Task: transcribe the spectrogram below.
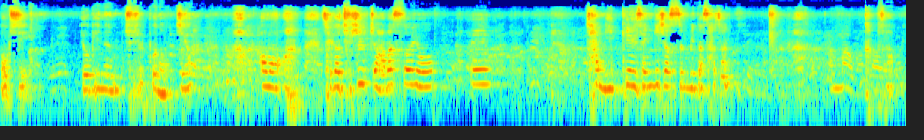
혹시 여기는 주실 분 없지요? 어머, 제가 주실 줄 알았어요. 네. 참 있게 생기셨습니다, 사장님. 감사합니다.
